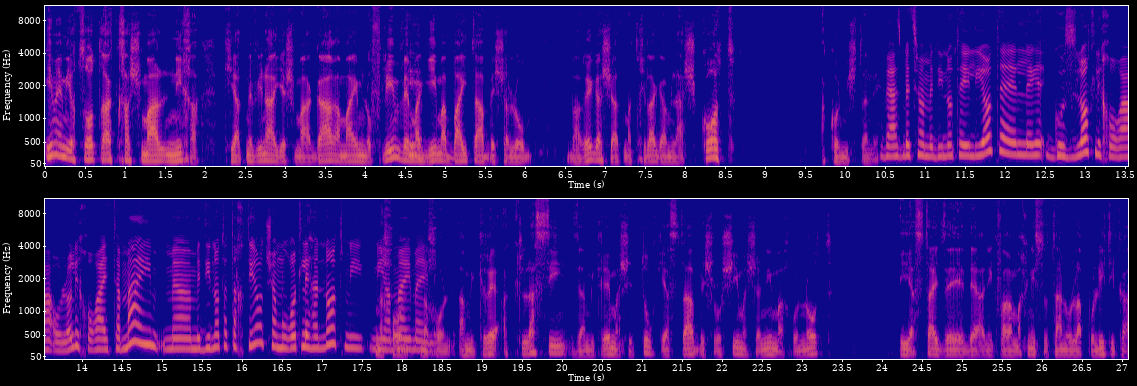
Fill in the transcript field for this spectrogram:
אם הן יוצרות רק חשמל, ניחא. כי את מבינה, יש מאגר, המים נופלים כן. ומגיעים הביתה בשלום. ברגע שאת מתחילה גם להשקות, הכל משתנה. ואז בעצם המדינות העיליות האלה גוזלות לכאורה, או לא לכאורה, את המים מהמדינות התחתיות שאמורות ליהנות מ- נכון, מהמים האלה. נכון, נכון. המקרה הקלאסי זה המקרה, מה שטורקיה עשתה בשלושים השנים האחרונות. היא עשתה את זה, אני כבר מכניס אותנו לפוליטיקה.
